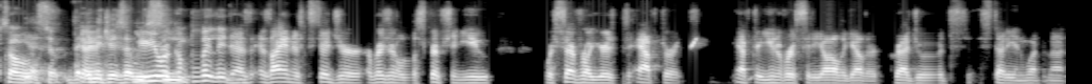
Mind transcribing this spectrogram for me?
So. yeah so the yeah, images that we you were see completely, Mhm. as, as I understood your original description, you were several years after, after university altogether, graduate study and whatnot.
